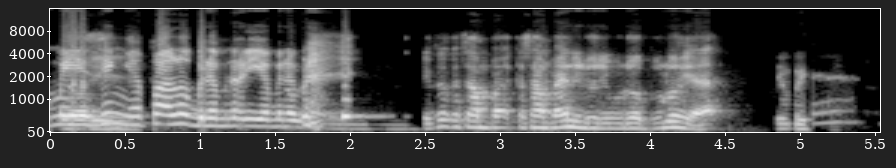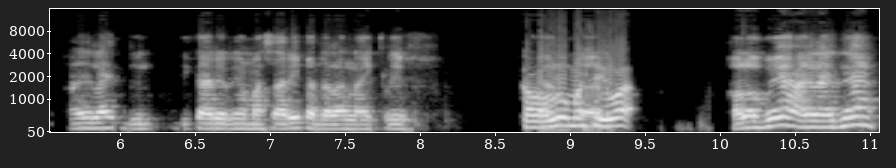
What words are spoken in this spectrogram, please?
Amazing ya Pak, lu bener-bener iya bener-bener. Itu kesampa kesampaian di 2020 ya. Highlight di, di karirnya Mas Arif adalah naik lift. Kalau lu Mas Iwa, Kalau gue highlightnya,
